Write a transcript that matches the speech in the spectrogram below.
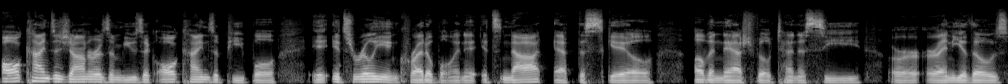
all kinds of genres of music, all kinds of people. It, it's really incredible. And it, it's not at the scale of a Nashville, Tennessee, or, or any of those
